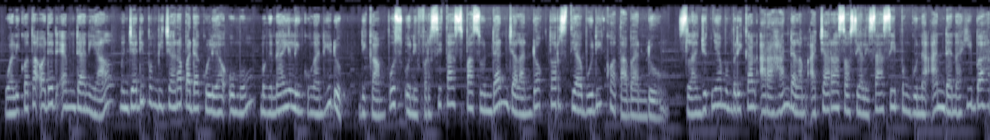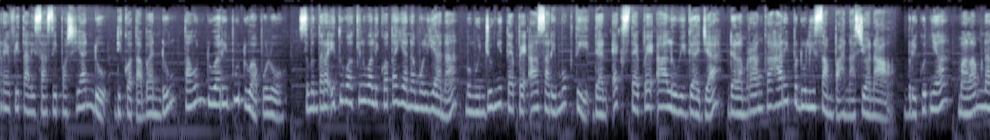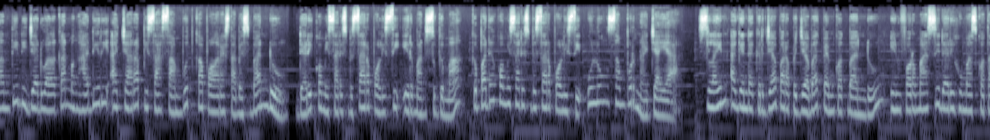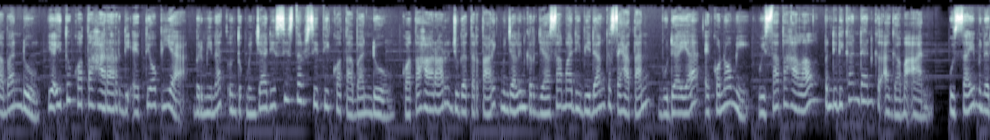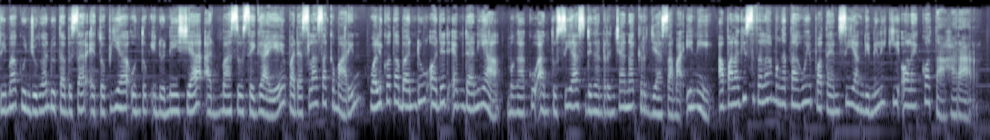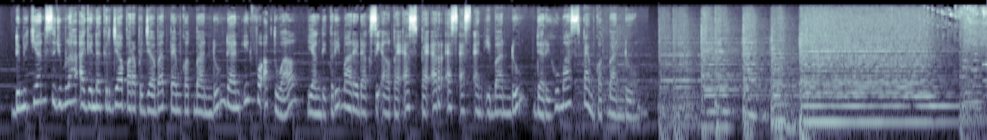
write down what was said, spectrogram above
Wali Kota Oded M. Daniel menjadi pembicara pada kuliah umum mengenai lingkungan hidup di kampus Universitas Pasundan Jalan Dr. Setiabudi Kota Bandung. Selanjutnya memberikan arahan dalam acara sosialisasi penggunaan dana hibah revitalisasi posyandu di Kota Bandung tahun 2020. Sementara itu, Wakil Wali Kota Yana Mulyana mengunjungi TPA Sarimukti dan ex-TPA Lewi Gajah dalam rangka Hari Peduli Sampah Nasional. Berikutnya, malam nanti dijadwalkan menghadiri acara pisah sambut Kapolrestabes Bandung dari Komisaris Besar Polisi Irman Sugema kepada Komisaris Besar Polisi Ulung Sampurna Jaya. Selain agenda kerja para pejabat Pemkot Bandung, informasi dari Humas Kota Bandung, yaitu Kota Harar di Ethiopia, berminat untuk menjadi sister city Kota Bandung. Kota Harar juga tertarik menjalin kerjasama di bidang kesehatan, budaya, ekonomi, wisata halal, pendidikan, dan keagamaan. Usai menerima kunjungan Duta Besar Ethiopia untuk Indonesia Admasu Segaye pada Selasa kemarin, Wali Kota Bandung Oded M. Daniel mengaku antusias dengan rencana kerjasama ini, apalagi setelah mengetahui potensi yang dimiliki oleh Kota Harar. Demikian sejumlah agenda kerja para pejabat Pemkot Bandung dan info aktual yang diterima redaksi LPS PR SSNI Bandung dari Humas Pemkot Bandung.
